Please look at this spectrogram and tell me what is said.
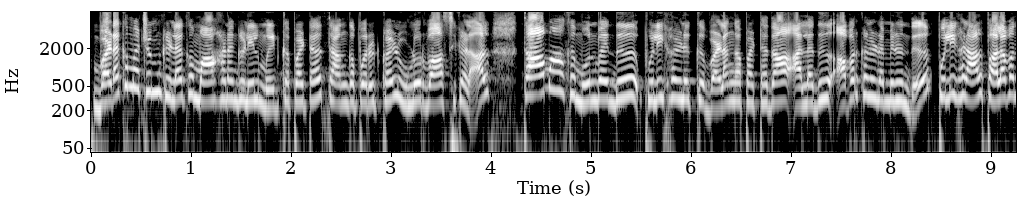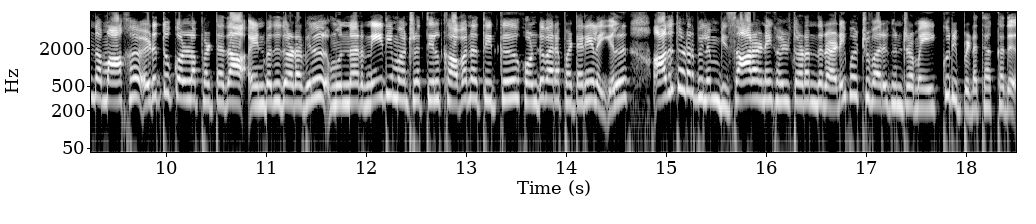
வடக்கு மற்றும் கிழக்கு மாகாணங்களில் மீட்கப்பட்ட தங்கப் பொருட்கள் உள்ளூர்வாசிகளால் தாமாக முன்வந்து புலிகளுக்கு வழங்கப்பட்டதா அல்லது அவர்களிடமிருந்து புலிகளால் பலவந்தமாக எடுத்துக் கொள்ளப்பட்டதா என்பது தொடர்பில் முன்னர் நீதிமன்றத்தில் கவனத்திற்கு கொண்டுவரப்பட்ட நிலையில் அது தொடர்பிலும் விசாரணைகள் தொடர்ந்து நடைபெற்று வருகின்றமை குறிப்பிடத்தக்கது.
